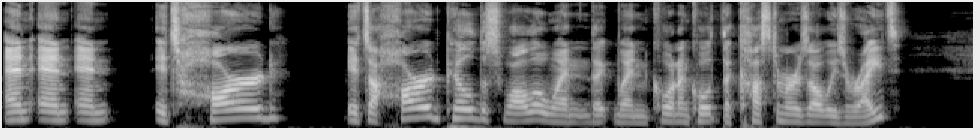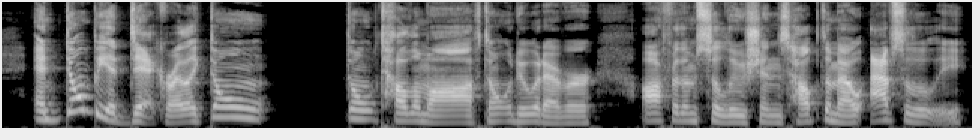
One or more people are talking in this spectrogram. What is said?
And and and it's hard. It's a hard pill to swallow when the, when quote unquote the customer is always right. And don't be a dick, right? Like don't don't tell them off. Don't do whatever. Offer them solutions. Help them out. Absolutely.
